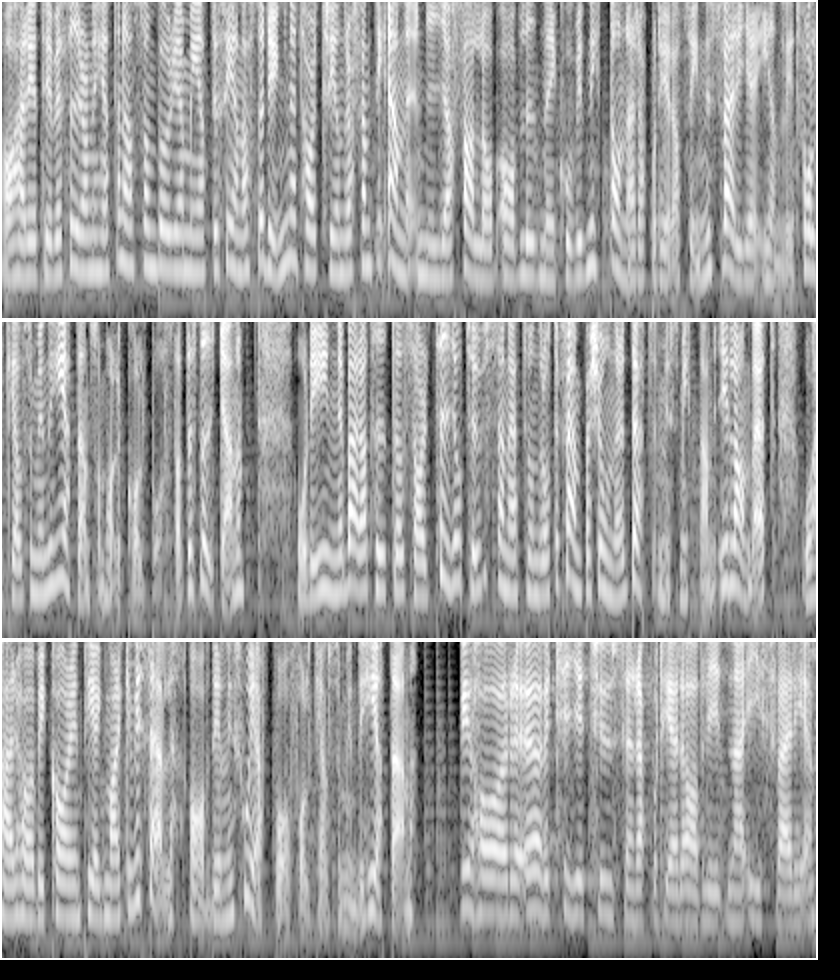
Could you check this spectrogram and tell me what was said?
Ja, här är TV4-nyheterna som börjar med att det senaste dygnet har 351 nya fall av avlidna i covid-19 rapporterats in i Sverige enligt Folkhälsomyndigheten som håller koll på statistiken. Och det innebär att hittills har 10 185 personer dött med smittan i landet. Och här hör vi Karin Tegmark Wisell, avdelningschef på Folkhälsomyndigheten. Vi har över 10 000 rapporterade avlidna i Sverige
